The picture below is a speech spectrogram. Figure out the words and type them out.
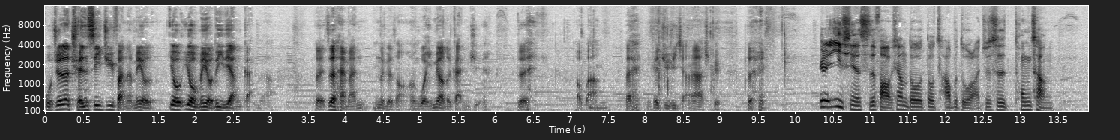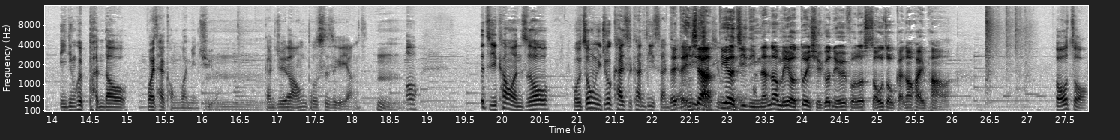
我觉得全 CG 反而没有，又又没有力量感的，对，这还蛮那个什么很微妙的感觉，对，好吧，来、嗯，你可以继续讲下去，对，因为异形的死法好像都都差不多啦，就是通常一定会喷到外太空外面去，嗯，感觉好像都是这个样子，嗯，哦，这集看完之后。我终于就开始看第三集。哎，等一下，第二集你难道没有对雪哥女巫佛的手肘感到害怕吗？手肘，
